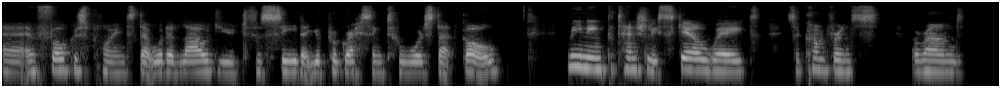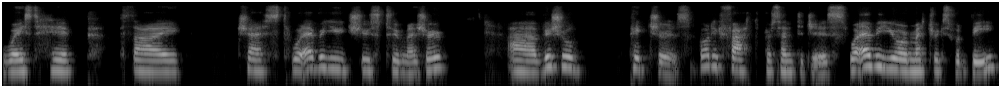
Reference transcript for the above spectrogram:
uh, and focus points that would allow you to see that you're progressing towards that goal, meaning potentially scale weight, circumference around waist, hip, thigh, chest, whatever you choose to measure, uh, visual pictures, body fat percentages, whatever your metrics would be.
